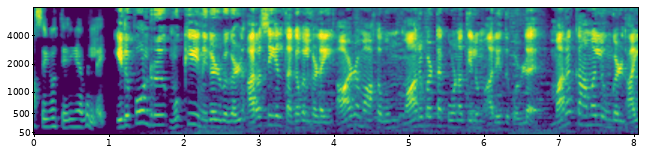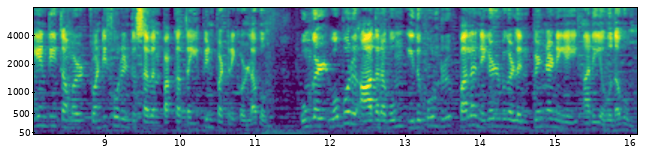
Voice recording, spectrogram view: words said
ஆசையோ தெரியவில்லை. இதுபோன்று முக்கிய நிகழ்வுகள் அரசியல் தகவல்களை ஆழமாகவும் மாறுபட்ட கோணத்திலும் அறிந்து கொள்ள மறக்காமல் உங்கள் IND Tamil twenty four into seven பக்கத்தை பின்பற்றிக் கொள்ளவும். உங்கள் ஒவ்வொரு ஆதரவும் இதுபோன்று பல நிகழ்வுகளின் பின்னணியை அறிய உதவும்.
